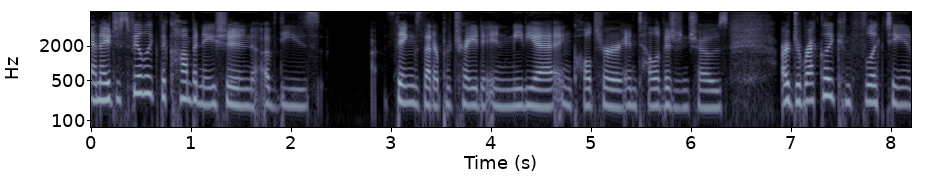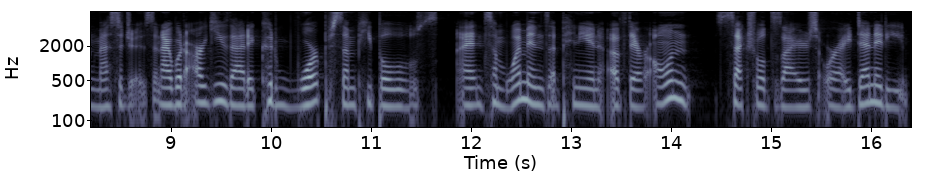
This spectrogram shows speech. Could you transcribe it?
And I just feel like the combination of these uh, things that are portrayed in media and culture and television shows are directly conflicting in messages. And I would argue that it could warp some people's and some women's opinion of their own sexual desires or identity.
